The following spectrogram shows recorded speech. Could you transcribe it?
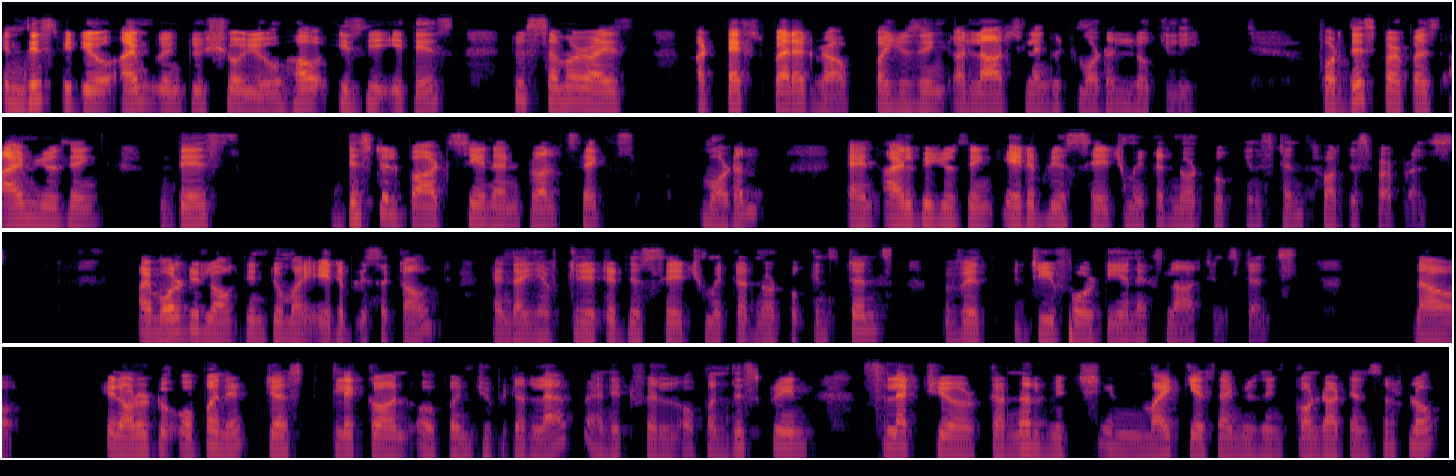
In this video, I'm going to show you how easy it is to summarize a text paragraph by using a large language model locally. For this purpose, I'm using this DistilBart CNN 12.6 model and I'll be using AWS SageMaker Notebook instance for this purpose. I'm already logged into my AWS account and I have created this SageMaker Notebook instance with G4 DNX large instance. Now in order to open it, just click on Open Jupyter Lab and it will open this screen. Select your kernel, which in my case, I'm using Conda TensorFlow.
